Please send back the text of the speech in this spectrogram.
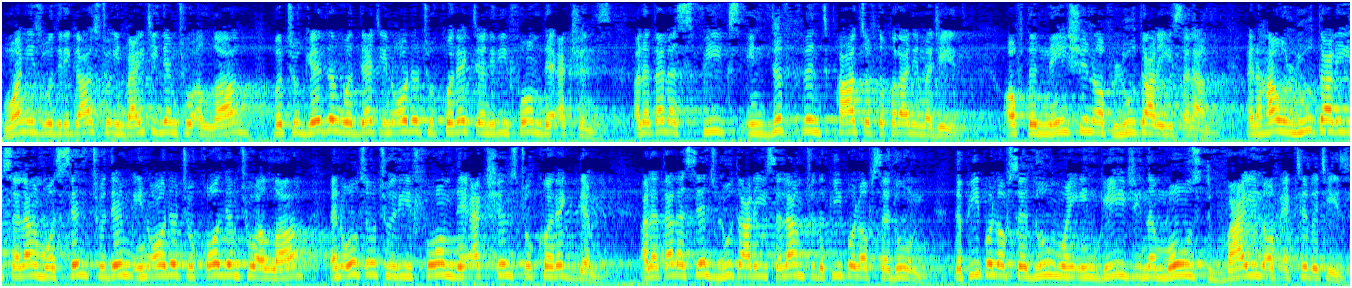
One is with regards to inviting them to Allah, but together with that in order to correct and reform their actions. Allah Ta'ala speaks in different parts of the Quran Majid of the nation of Lut alayhi salam and how Lut alayhi salam was sent to them in order to call them to Allah and also to reform their actions to correct them. Allah Ta'ala sent Lut alayhi salam to the people of Sadum. The people of Sadum were engaged in the most vile of activities.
